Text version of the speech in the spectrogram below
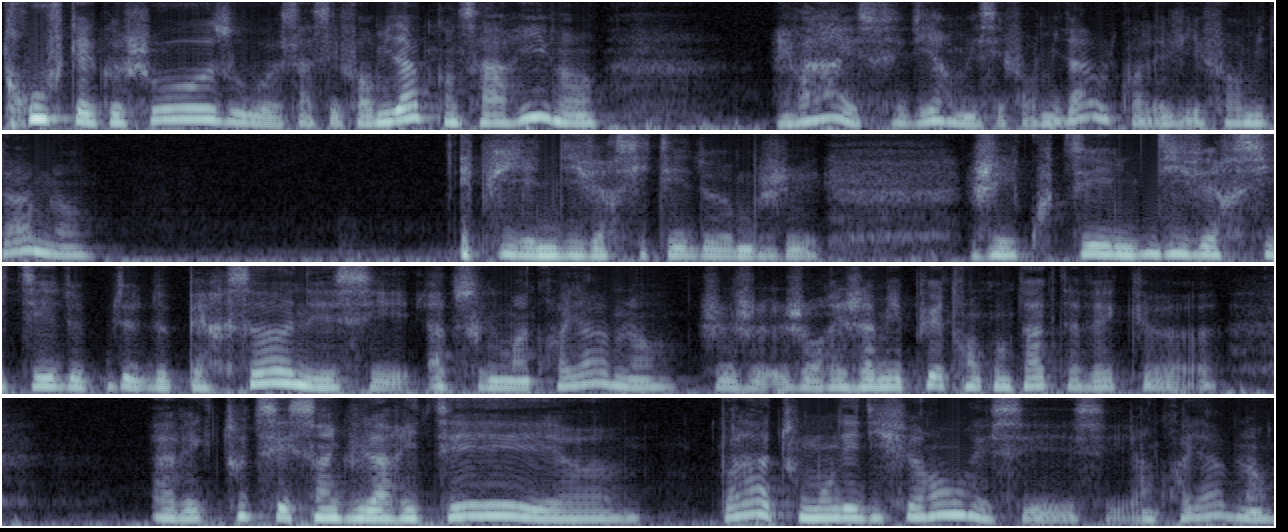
trouve quelque chose, ou ça c'est formidable quand ça arrive. Hein. Et voilà, et se dire, mais c'est formidable, quoi, la vie est formidable. Hein. Et puis il y a une diversité de j'ai écouté une diversité de, personnes et c'est absolument incroyable. Hein. J'aurais jamais pu être en contact avec, euh, avec toutes ces singularités. Euh, voilà, tout le monde est différent et c'est incroyable. Hein.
